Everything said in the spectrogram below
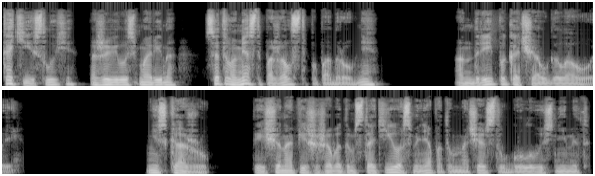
«Какие слухи?» — оживилась Марина. «С этого места, пожалуйста, поподробнее». Андрей покачал головой. «Не скажу. Ты еще напишешь об этом статью, а с меня потом начальство голову снимет.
